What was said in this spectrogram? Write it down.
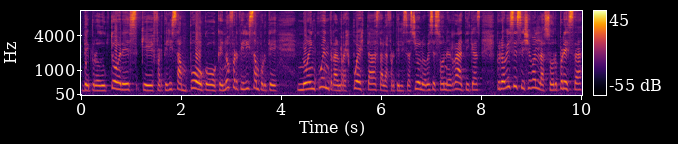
de productores que fertilizan poco o que no fertilizan porque no encuentran respuestas a la fertilización o a veces son erráticas, pero a veces se llevan la sorpresa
